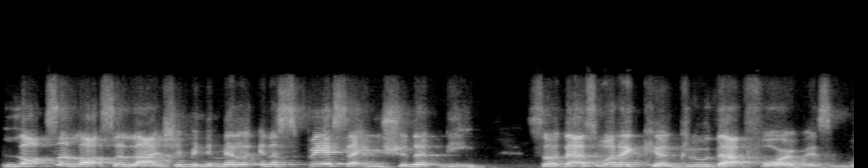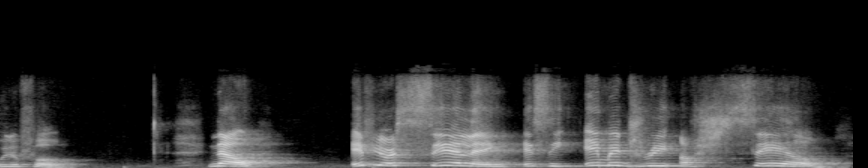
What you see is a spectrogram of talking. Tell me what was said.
lots and lots of landship in the middle in a space that you shouldn't be. So that's what I conclude that for. It's beautiful. Now, if you're sailing, it's the imagery of sail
